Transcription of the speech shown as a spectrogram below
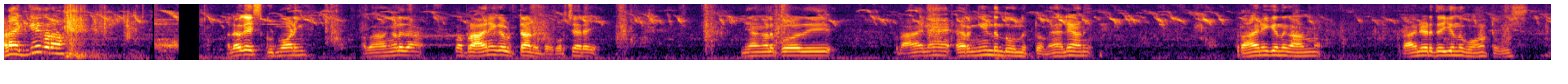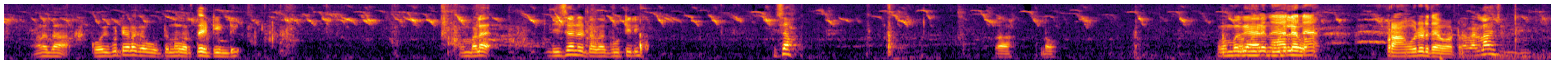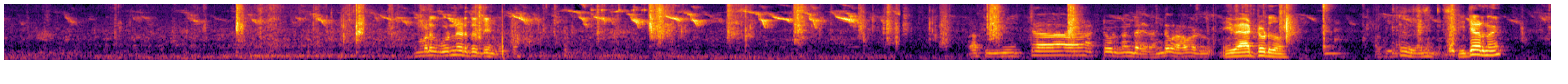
എടാ എഗ് ചെയ്തടാ hello guys good morning അപ്പോൾ ഞങ്ങളിതാ ഇപ്പോൾ പ്രായനൊക്കെ വിട്ടാണ് കേട്ടോ കുറച്ച് നേരമായി ഇനി ഞങ്ങളിപ്പോൾ ഇത് പ്രായനെ ഇറങ്ങിയിട്ടുണ്ടെന്ന് തോന്നുന്നു കേട്ടോ മേലെയാണ്. പ്രായനൊക്കെ ഒന്ന് കാണണം. പ്രായന്റെ അടുത്തേക്ക് ഒന്ന് പോകണം കേട്ടോ ഗൈസ് ഞങ്ങളിതാ കോഴിക്കുട്ടികളൊക്കെ കൂട്ടുന്ന പുറത്ത് കിട്ടിയിട്ടുണ്ട്. നമ്മളെ ഡിസൈൻ കേട്ടോ അതാ കൂട്ടിൽ ഡിസാ. ആ ഉണ്ടോ? നമുക്ക് നേരെ കൂട്ടിലെ പ്രാങ്കൂടെ എടുത്തേ പോട്ടോ. വെള്ളം ചുറ്റി നമ്മൾ കൂടിന്റെ അടുത്തെത്തിയിട്ടുണ്ട് കേട്ടോ ആ തീറ്റ ഇട്ട് കൊടുക്കണ്ടേ? രണ്ട് പ്രാവേ ഉള്ളൂ. ഈ വേട്ട് എടുത്തോ ആ തീറ്റ തീർന്നു തീറ്റ ഇറന്ന്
